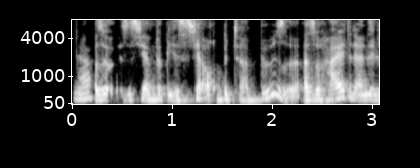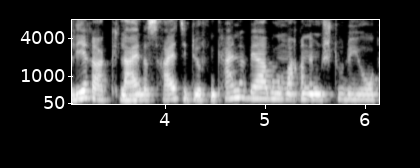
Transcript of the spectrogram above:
Ja. Also es ist ja wirklich, es ist ja auch bitterböse. Also halte deine Lehrer klein. Das heißt, sie dürfen keine Werbung machen im Studio,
